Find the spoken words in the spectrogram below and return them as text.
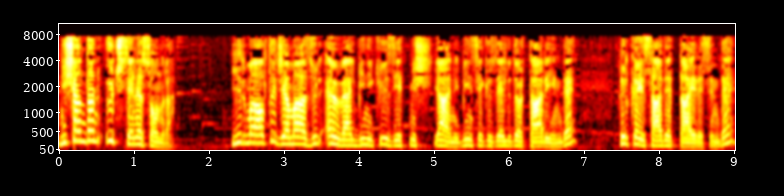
Nişandan 3 sene sonra 26 Cemazül Evvel 1270 yani 1854 tarihinde Hırkayı Saadet Dairesi'nde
